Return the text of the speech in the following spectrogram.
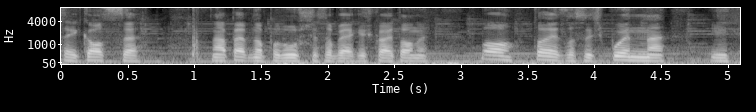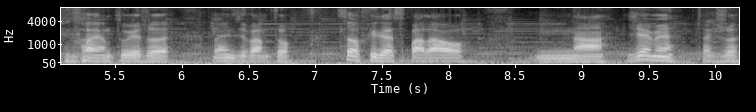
tej kostce na pewno podłóżcie sobie jakieś kartony, bo to jest dosyć płynne i gwarantuję, że będzie Wam to co chwilę spadało na ziemię, także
